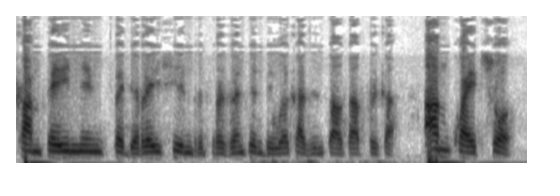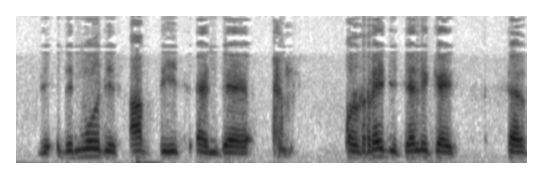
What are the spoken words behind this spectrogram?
campaigning federation representing the workers in South Africa. I'm quite sure the, the mood is upbeat and uh, already delegates have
